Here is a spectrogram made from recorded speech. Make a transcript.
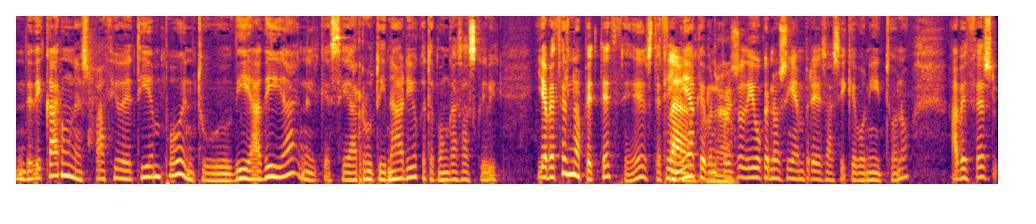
dedicar un espacio de tiempo en tu día a día en el que sea rutinario, que te pongas a escribir. Y a veces no apetece, ¿eh? Estefanía, que por eso digo que no siempre es así que bonito, ¿no? A veces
